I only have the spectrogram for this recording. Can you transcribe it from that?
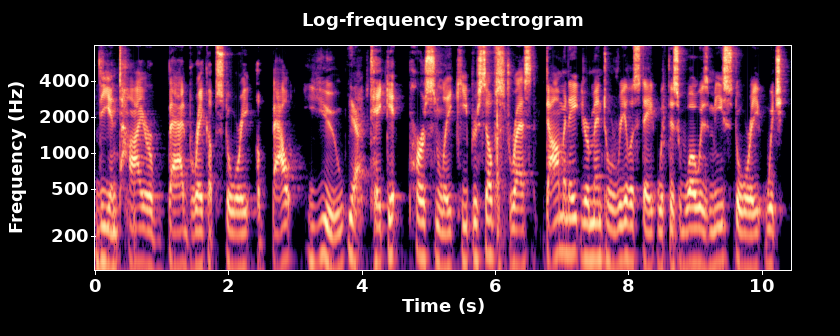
the entire bad breakup story about you. Yeah. Take it personally, keep yourself stressed, dominate your mental real estate with this woe is me story, which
